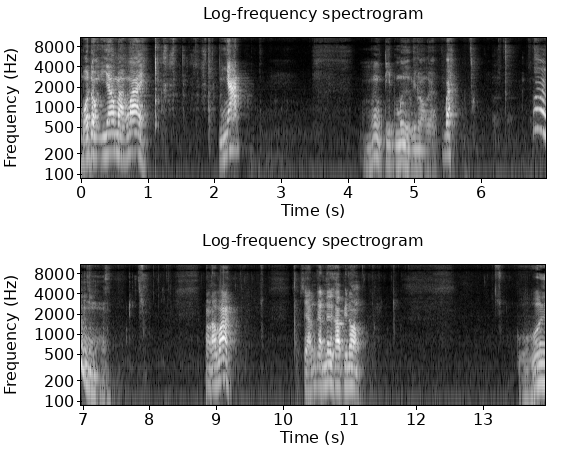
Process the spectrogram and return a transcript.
บอต้องอีหยังมากมายยัดอืมติดมือพี่น้องเลยไปอืมมาครับมาแสงกันเด้อครับพี่น้องโอ้ย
